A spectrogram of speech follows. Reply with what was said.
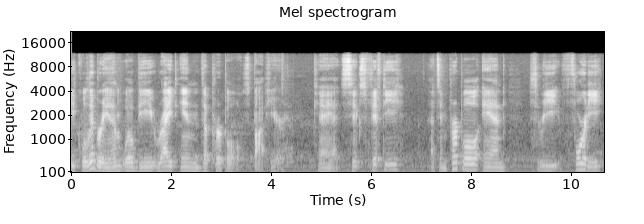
equilibrium will be right in the purple spot here. Okay, at 650, that's in purple, and 340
